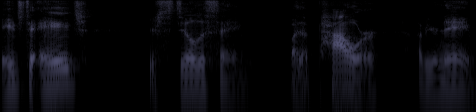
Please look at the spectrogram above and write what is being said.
Age to age, you're still the same by the power of your name.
